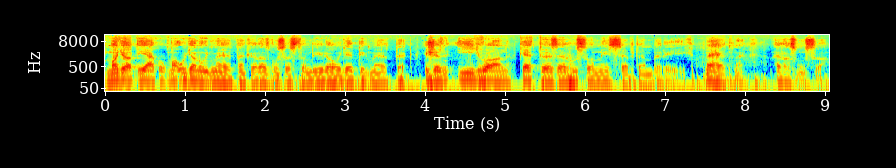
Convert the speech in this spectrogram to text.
Magyar diákok ma ugyanúgy mehetnek Erasmus ösztöndíjra, ahogy eddig mehettek. És ez így van 2024. szeptemberéig. Mehetnek Erasmusra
